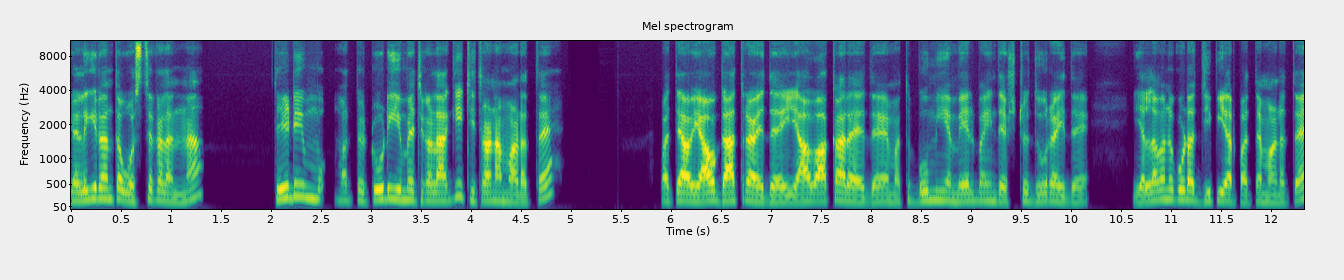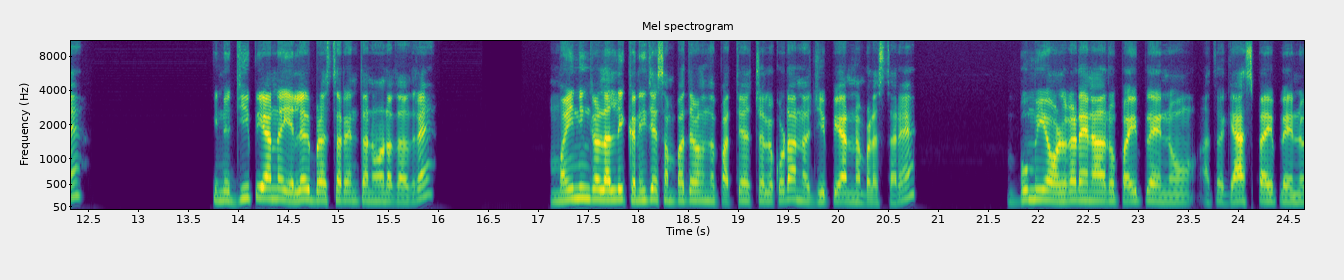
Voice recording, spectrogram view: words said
ಕೆಳಗಿರುವಂಥ ವಸ್ತುಗಳನ್ನು ತ್ರೀ ಡಿ ಮತ್ತು ಟೂ ಡಿ ಇಮೇಜ್ಗಳಾಗಿ ಚಿತ್ರಣ ಮಾಡುತ್ತೆ. ಮತ್ತು ಅವು ಯಾವ ಗಾತ್ರ ಇದೆ, ಯಾವ ಆಕಾರ ಇದೆ, ಮತ್ತು ಭೂಮಿಯ ಮೇಲ್ಮೈಯಿಂದ ಎಷ್ಟು ದೂರ ಇದೆ, ಎಲ್ಲವನ್ನು ಕೂಡ ಜಿ ಪಿ ಆರ್ ಪತ್ತೆ ಮಾಡುತ್ತೆ. ಇನ್ನು ಜಿ ಪಿ ಆರ್ನ ಎಲ್ಲೆಲ್ಲಿ ಬಳಸ್ತಾರೆ ಅಂತ ನೋಡೋದಾದ್ರೆ ಮೈನಿಂಗ್ಗಳಲ್ಲಿ ಖನಿಜ ಸಂಪದಗಳನ್ನು ಪತ್ತೆ ಹಚ್ಚಲು ಕೂಡ ನಾವು ಜಿ ಪಿ ಆರ್ನ ಬಳಸ್ತಾರೆ. ಭೂಮಿಯ ಒಳಗಡೆ ಏನಾದ್ರು ಪೈಪ್ ಲೈನು ಅಥವಾ ಗ್ಯಾಸ್ ಪೈಪ್ ಲೈನು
